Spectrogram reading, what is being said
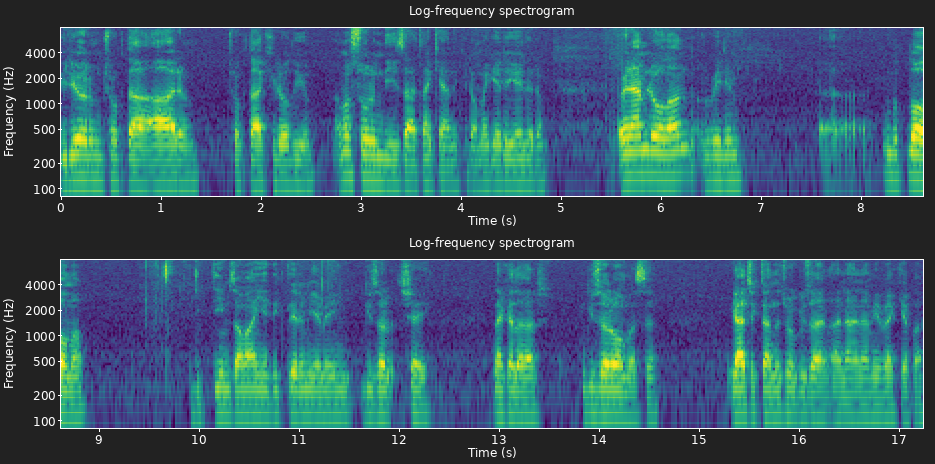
Biliyorum çok daha ağırım. Çok daha kiloluyum. Ama sorun değil zaten kendi kiloma geri gelirim. Önemli olan benim e, mutlu olmam. Gittiğim zaman yediklerim yemeğin güzel şey ne kadar güzel olması. Gerçekten de çok güzel anneannem yemek yapar.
